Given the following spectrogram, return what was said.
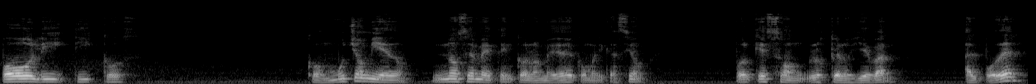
políticos, con mucho miedo, no se meten con los medios de comunicación, porque son los que los llevan al poder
